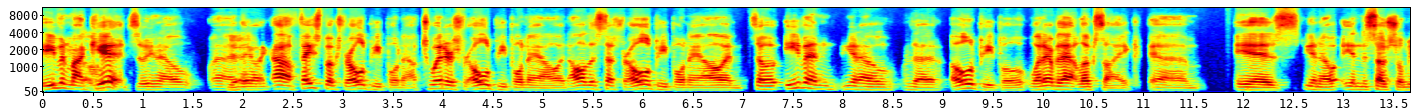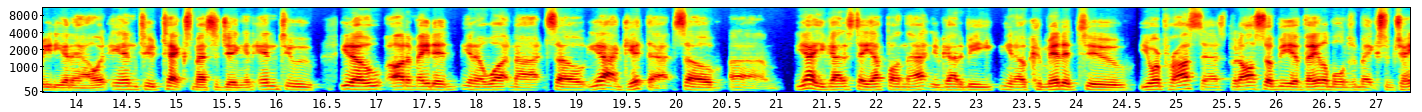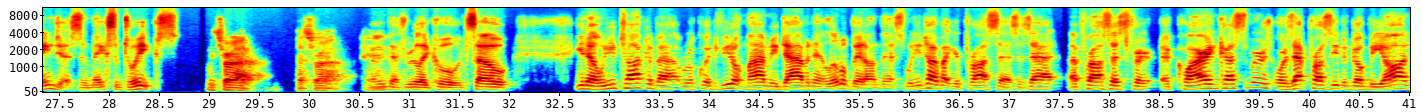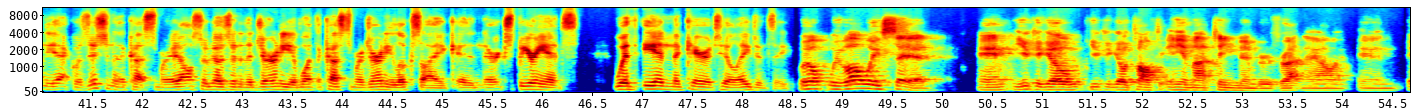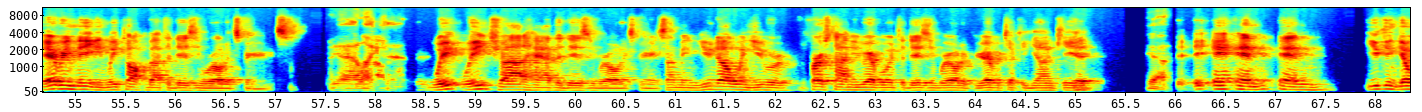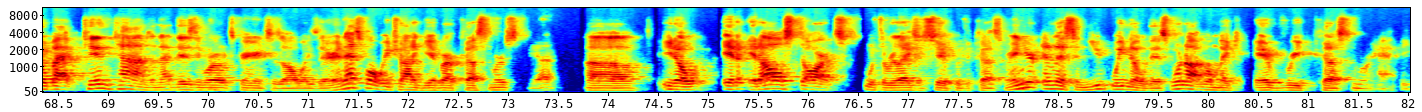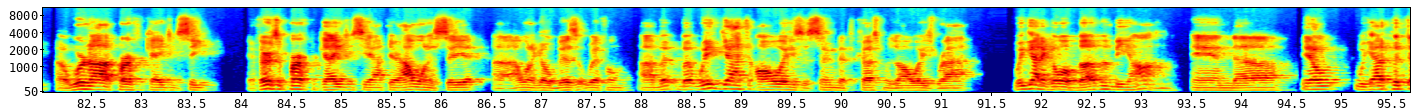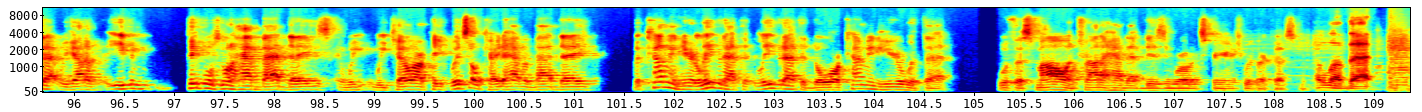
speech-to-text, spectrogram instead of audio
Even my kids, you know, uh, yeah. they're like, "Oh, Facebook's for old people now. Twitter's for old people now, and all this stuff's for old people now." And so, even you know, the old people, whatever that looks like, um, is you know in the social media now and into text messaging and into you know automated you know whatnot so yeah i get that so um yeah you got to stay up on that you've got to be you know committed to your process but also be available to make some changes and make some tweaks that's right that's right yeah. i think that's really cool and so you know, when you talk about real quick, if you don't mind me diving in a little bit on this, when you talk about your process, is that a process for acquiring customers, or does that process even go beyond the acquisition of the customer? It also goes into the journey of what the customer journey looks like and their experience within the Carriage Hill agency. Well, we've always said and you could go you could go talk to any of my team members right now and every meeting we talk about the disney world experience yeah, I like that. We we try to have the Disney World experience. I mean, you know, when you were the first time you ever went to Disney World, if you ever took a young kid, yeah, and and you can go back ten times, and that Disney World experience is always there. And that's what we try to give our customers. Yeah. Uh, you know, it, it all starts with the relationship with the customer. And you're and listen, you we know this. We're not going to make every customer happy. Uh, we're not a perfect agency if there's a perfect agency out there, I want to see it. Uh, I want to go visit with them. Uh, but but we've got to always assume that the customer is always right. We got to go above and beyond, and uh, you know we got to put that. We got to even people's going to have bad days, and we we tell our people it's okay to have a bad day, but come in here, leave it at the leave it at the door. Come in here with that with a smile and try to have that Disney World experience with our customer. I love that.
